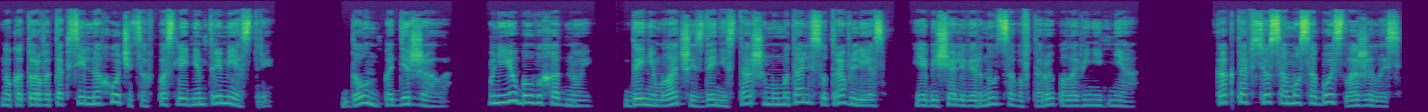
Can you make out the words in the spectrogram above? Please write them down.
но которого так сильно хочется в последнем триместре. Дон поддержала. У нее был выходной. Дэнни-младший с Дэнни-старшим умотали с утра в лес и обещали вернуться во второй половине дня. Как-то все само собой сложилось.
